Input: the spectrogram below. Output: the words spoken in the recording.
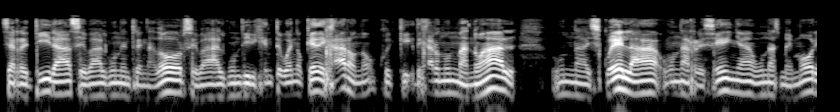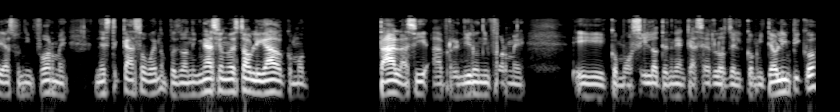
se retira, se va algún entrenador, se va algún dirigente, bueno, ¿qué dejaron, no? ¿Qué dejaron un manual, una escuela, una reseña, unas memorias, un informe. En este caso, bueno, pues don Ignacio no está obligado como tal así a rendir un informe y como sí lo tendrían que hacer los del Comité Olímpico,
